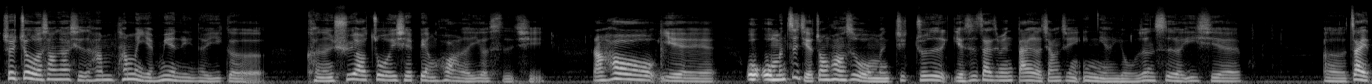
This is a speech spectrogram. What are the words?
所以旧的商家其实他们他们也面临了一个可能需要做一些变化的一个时期。然后也，我我们自己的状况是我们就就是也是在这边待了将近一年，有认识了一些呃在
